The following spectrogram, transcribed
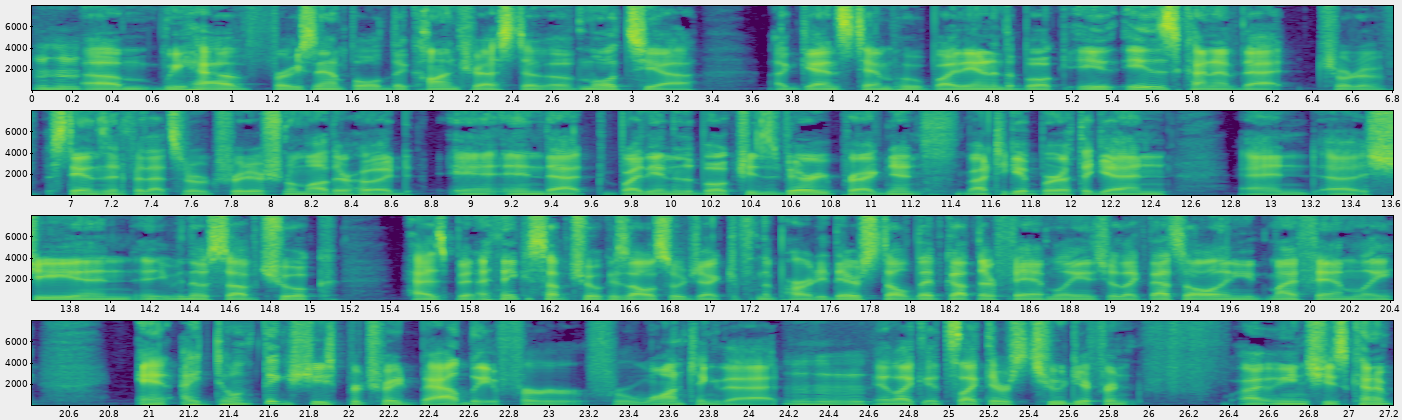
um, we have, for example, the contrast of, of Motia against him, who by the end of the book is, is kind of that sort of stands in for that sort of traditional motherhood. In, in that by the end of the book, she's very pregnant, about to give birth again, and uh, she and even though Savchuk has been, I think Savchuk is also ejected from the party. They're still they've got their family, and she's like, that's all I need, my family. And I don't think she's portrayed badly for for wanting that. And like it's like there's two different. I mean, she's kind of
